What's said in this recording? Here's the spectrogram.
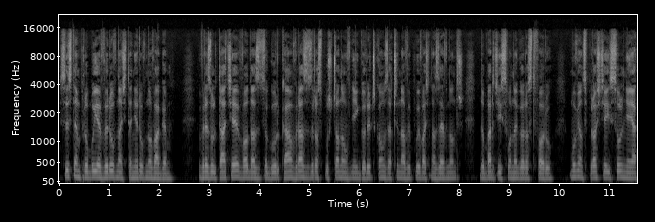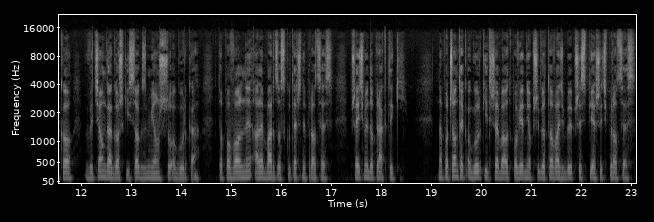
System próbuje wyrównać tę nierównowagę. W rezultacie woda z ogórka wraz z rozpuszczoną w niej goryczką zaczyna wypływać na zewnątrz do bardziej słonego roztworu. Mówiąc prościej, sól niejako wyciąga gorzki sok z miąższu ogórka. To powolny, ale bardzo skuteczny proces. Przejdźmy do praktyki. Na początek ogórki trzeba odpowiednio przygotować, by przyspieszyć proces.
